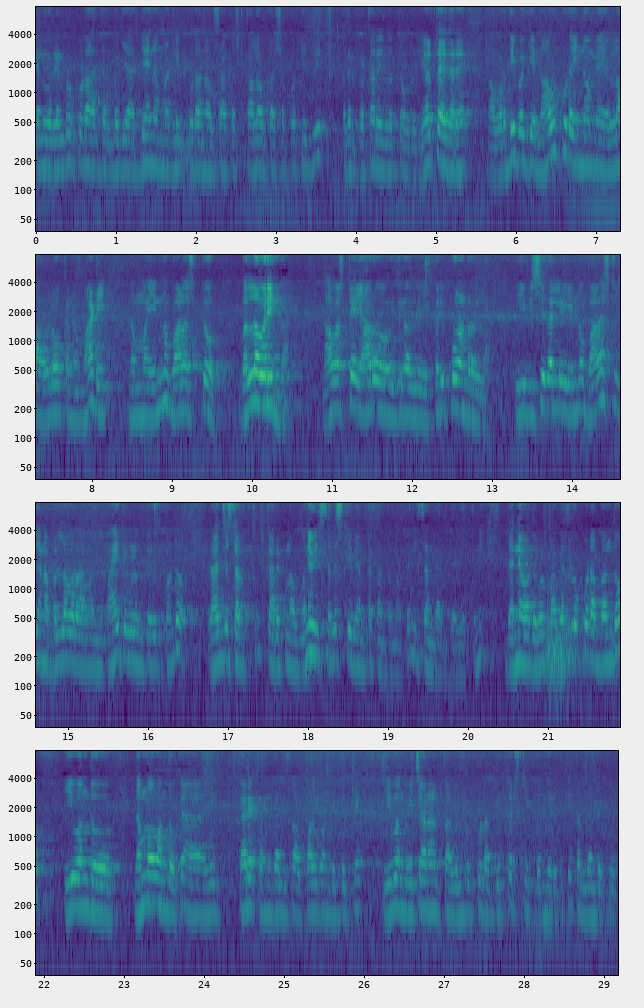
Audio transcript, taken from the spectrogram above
ಕೆಲವರೆಲ್ಲರೂ ಕೂಡ ಅದರ ಬಗ್ಗೆ ಅಧ್ಯಯನ ಮಾಡಲಿಕ್ಕೆ ಕೂಡ ನಾವು ಸಾಕಷ್ಟು ಕಾಲಾವಕಾಶ ಕೊಟ್ಟಿದ್ವಿ. ಅದರ ಪ್ರಕಾರ ಇವತ್ತು ಅವರು ಹೇಳ್ತಾ ಇದ್ದಾರೆ. ಆ ವರದಿ ಬಗ್ಗೆ ನಾವು ಕೂಡ ಇನ್ನೊಮ್ಮೆ ಎಲ್ಲ ಅವಲೋಕನ ಮಾಡಿ ನಮ್ಮ ಇನ್ನೂ ಬಹಳಷ್ಟು ಬಲ್ಲವರಿಂದ, ನಾವಷ್ಟೇ ಯಾರೂ ಇದರಲ್ಲಿ ಪರಿಪೂರ್ಣರಲ್ಲ, ಈ ವಿಷಯದಲ್ಲಿ ಇನ್ನೂ ಬಹಳಷ್ಟು ಜನ ಬಲ್ಲವರ ಒಂದು ಮಾಹಿತಿಗಳನ್ನು ತೆಗೆದುಕೊಂಡು ರಾಜ್ಯ ಸರ್ಕಾರಕ್ಕೆ ನಾವು ಮನವಿ ಸಲ್ಲಿಸ್ತೀವಿ ಅಂತಕ್ಕಂಥ ಮಾತನ್ನು ಈ ಸಂದರ್ಭದಲ್ಲಿ ಹೇಳ್ತೀನಿ. ಧನ್ಯವಾದಗಳು. ತಾವೆಲ್ಲರೂ ಕೂಡ ಬಂದು ಈ ಒಂದು ನಮ್ಮ ಒಂದು ಕಾರ್ಯಕ್ರಮದಲ್ಲಿ ತಾವು ಪಾಲ್ಗೊಂಡಿದ್ದಕ್ಕೆ ಈ ಒಂದು ವಿಚಾರನ ತಾವೆಲ್ಲರೂ ಕೂಡ ಬಿತ್ತರಿಸಲಿಕ್ಕೆ ಬಂದಿರೋದಕ್ಕೆ ತಮ್ಮೆಲ್ಲರೂ ಕೂಡ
